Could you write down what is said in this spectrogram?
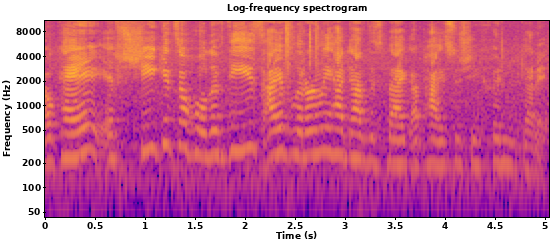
okay? If she gets a hold of these, I've literally had to have this bag up high so she couldn't get it.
